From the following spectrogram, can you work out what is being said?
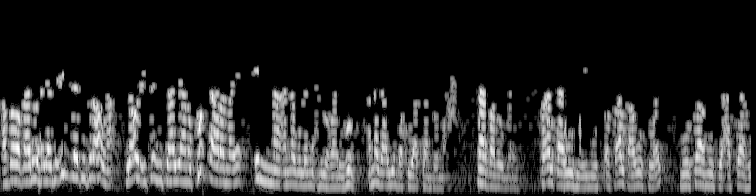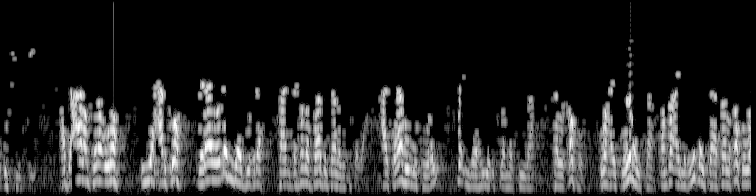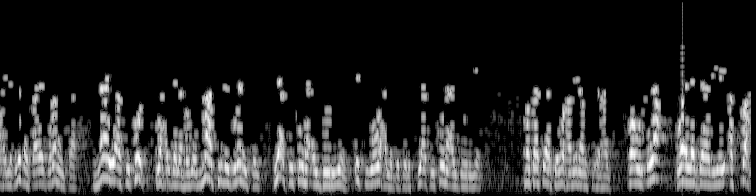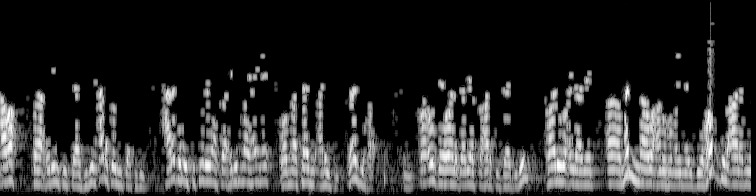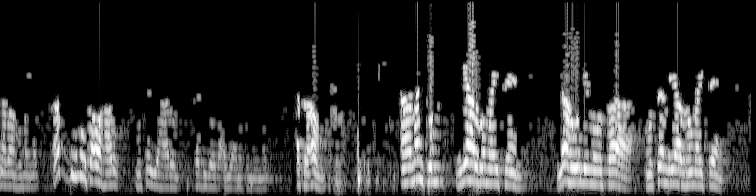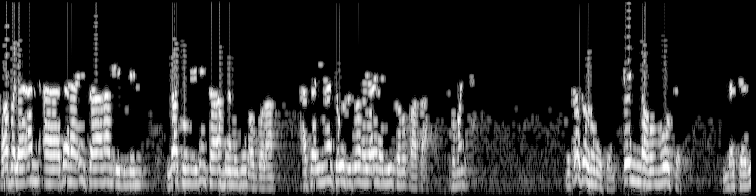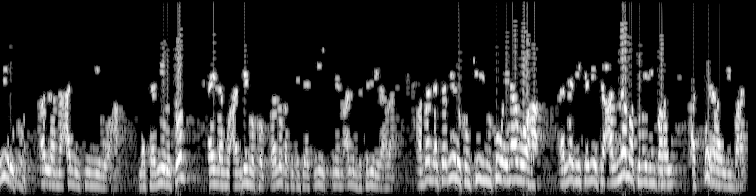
Amba waqaaluu waxay dhaha bicizati fircawna fircawn cisadiisa ayaanu ku dhaaranaye innaa annagu la naxnu lghaalibuun. Annaga ayuunba kuwa adkaan doona ah saar baaba u maray. Fa alqaa wuu riyey muuse fa alqaa wuu tuuray muusaa muuse casaahu ushiisay hadda caalamkana ulo iyo xadhko dalaayoo dhan baa buuxda. Taagdarrada baatilkaa lagu tusaya casaahu buu tuuray fa idaa isla markiiba talqafu waxay guranaysaa amba ay liqliqaysaa talqafu waxay liqliqaysaa ay guranaysaa maa ya'fikuun waxay dhalan rogeen. Maakiibay guranaysay ya'fikuuna ay dooriyeen. Ismigoo waxa la bedelo. Ya'fikuuna ay dooriyeen. Markaasay arkeen waxaanu inaanu sixirhayn fa ulqiya waa la daadiyey asaxara saaxiriintii saajidiin xaalatoodii saajidiin xaaladan ay sujuudayaan saaxiriin may hayne waa maa kaanuu calayhi raagii hore fa ulqiya waa la daadiyey asaxarati saajidiin qaaluu waxay idhahdeen aamanaa waxaanu rumaynay birabbi alcaalamiina baan rumaynay rabbi muusa oo haaruun muuse iyo haaruun rabbigooda ayaanu rumaynay fircawn aamantum miyaad rumayseen lahu limuusaa muuse miyaad rumayseen qabla an aadana intaanan idmin lakum idinka ahnan idin ogolaan xataa iimaanka wuxuu doonayaa inay liisan u qaataan rumaynta misaasoo rumayseen inahum muuse lakabiirukum alla macallinkiinii buu ahaa. Lakabiirukum ay lamucallimukum waa luqat alxisaasiyiin inay mucallimka kabiir yidhaahdaan. Amba lakabiirukum kii idinku weynaa buu ahaa. Alladii kabiirka callamakum idin baray asixra idin baray.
